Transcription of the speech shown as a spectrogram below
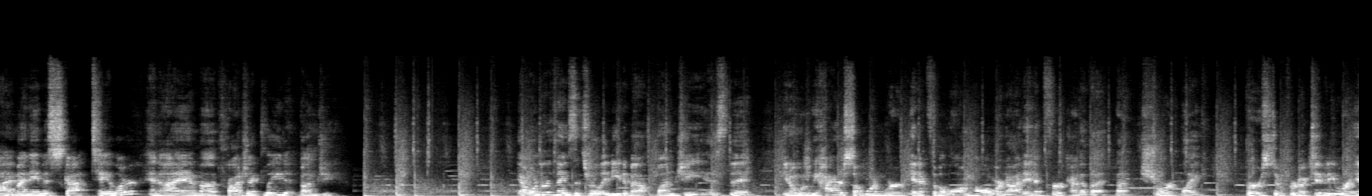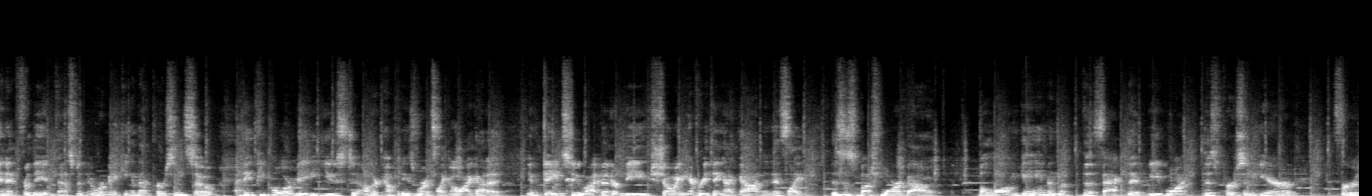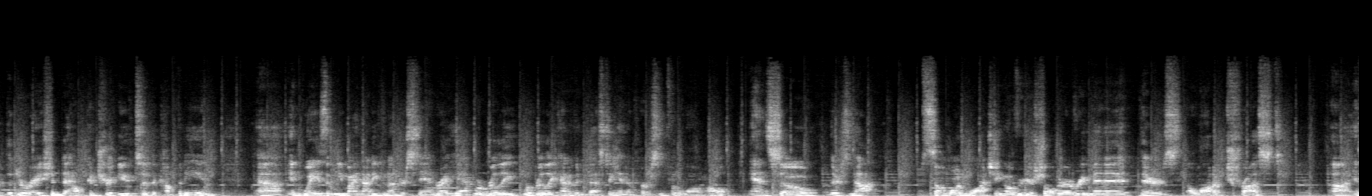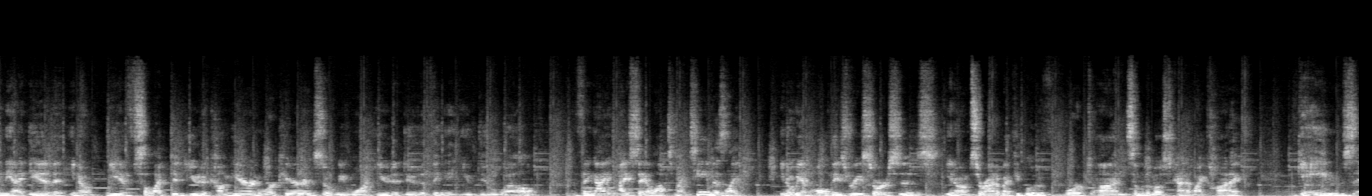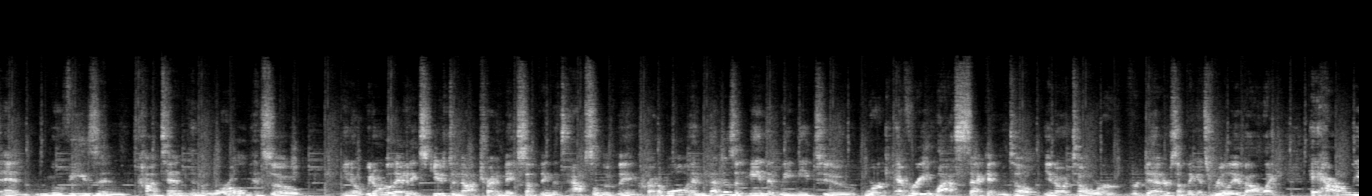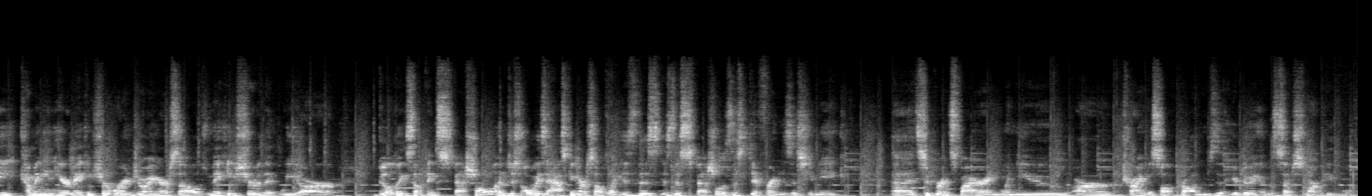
Hi, my name is Scott Taylor, and I am a project lead at Bungie. Yeah, one of the things that's really neat about Bungie is that, you know, when we hire someone, we're in it for the long haul. We're not in it for kind of that, that short, like, burst of productivity. We're in it for the investment that we're making in that person. So I think people are maybe used to other companies where it's like, oh, I gotta, you know, day two, I better be showing everything I got. And it's like, this is much more about the long game and the, the fact that we want this person here for the duration to help contribute to the company and uh, in ways that we might not even understand right yet. We're really we're really kind of investing in a person for the long haul, and so there's not someone watching over your shoulder every minute. There's a lot of trust. Uh, in the idea that you know we have selected you to come here and work here, and so we want you to do the thing that you do well. The thing I, I say a lot to my team is like, you know, we have all these resources. You know, I'm surrounded by people who've worked on some of the most kind of iconic games and movies and content in the world. And so, you know, we don't really have an excuse to not try to make something that's absolutely incredible. And that doesn't mean that we need to work every last second until, you know, until we're, we're dead or something. It's really about like, hey, how are we coming in here, making sure we're enjoying ourselves, making sure that we are building something special and just always asking ourselves like, is this, is this special? Is this different? Is this unique? Uh, it's super inspiring when you are trying to solve problems that you're doing it with such smart people.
